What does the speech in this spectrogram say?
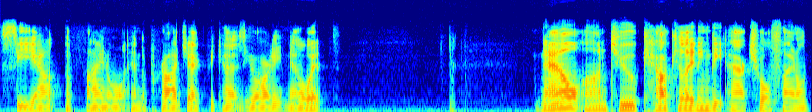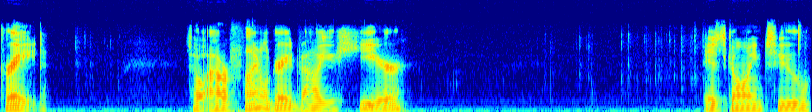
see out the final and the project because you already know it. Now on to calculating the actual final grade. So our final grade value here is going to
